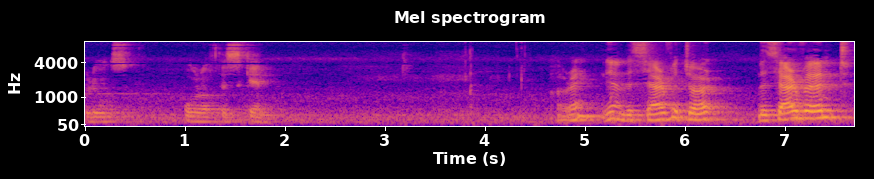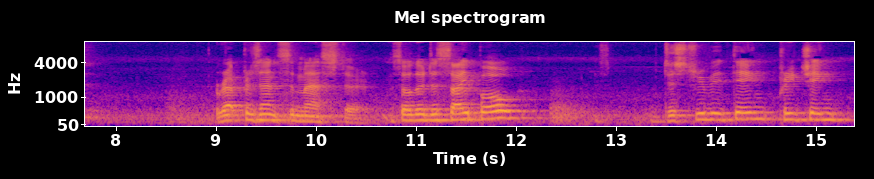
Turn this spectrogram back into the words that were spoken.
pollutes all of the skin. All right, yeah, the servitor, the servant represents the master. So the disciple is distributing, preaching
